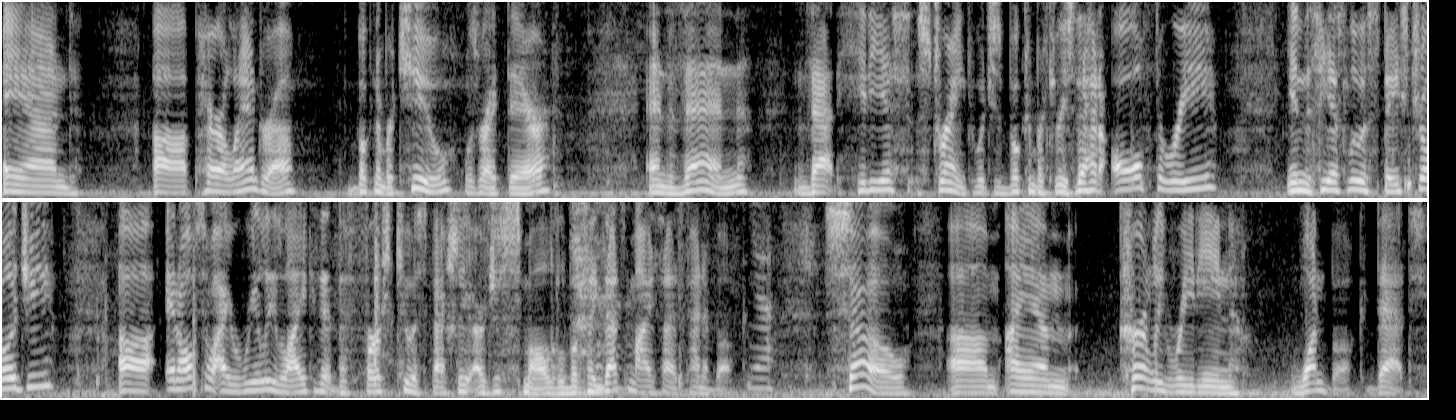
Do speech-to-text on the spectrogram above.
And uh, Perelandra, book number two, was right there. And then that Hideous Strength, which is book number three. So they had all three in the C.S. Lewis Space Trilogy. Uh, and also, I really like that the first two, especially, are just small little books. Like, that's my size kind of book. Yeah. So, um, I am currently reading one book that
